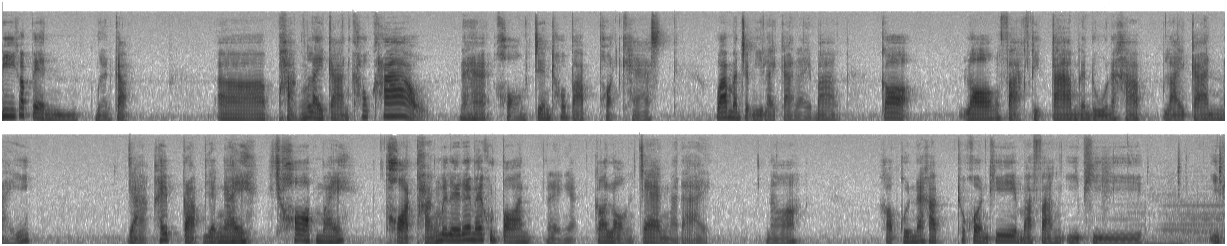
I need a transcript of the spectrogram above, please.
นี่ก็เป็นเหมือนกับผังรายการคร่าวๆนะฮะของ Gentle Buff Podcast ว่ามันจะมีรายการอะไรบ้าง ก็ ลองฝากติดตามกันดูนะครับ รายการไหน อยากให้ปรับยังไงชอบไหม ถอดผังไปเลยได้ไหมคุณปอนอะไรเงี้ยก็ลองแจ้งมาได้เนาะขอบคุณนะครับ ทุกคนที่มาฟัง EP EP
